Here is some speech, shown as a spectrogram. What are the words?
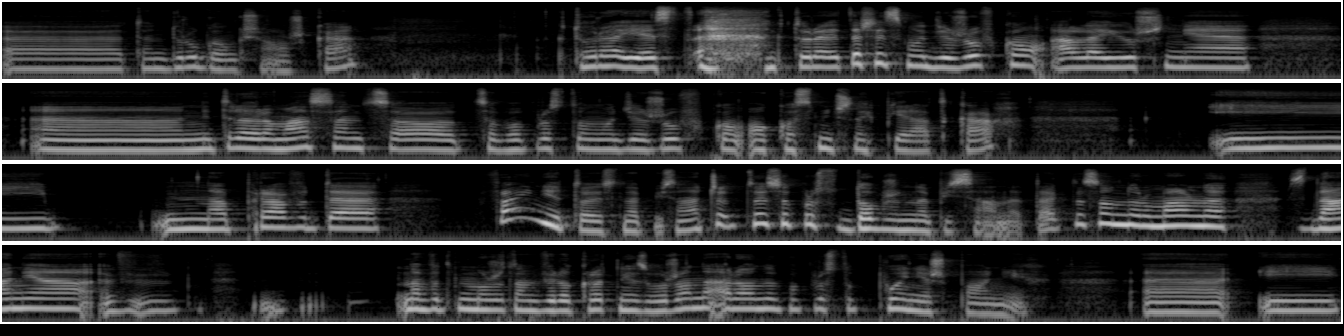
e, tę drugą książkę, która jest, która też jest młodzieżówką, ale już nie, e, nie tyle romansem, co, co po prostu młodzieżówką o kosmicznych piratkach. I naprawdę fajnie to jest napisane, znaczy, to jest po prostu dobrze napisane, tak? To są normalne zdania, nawet może tam wielokrotnie złożone, ale one po prostu płyniesz po nich. i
